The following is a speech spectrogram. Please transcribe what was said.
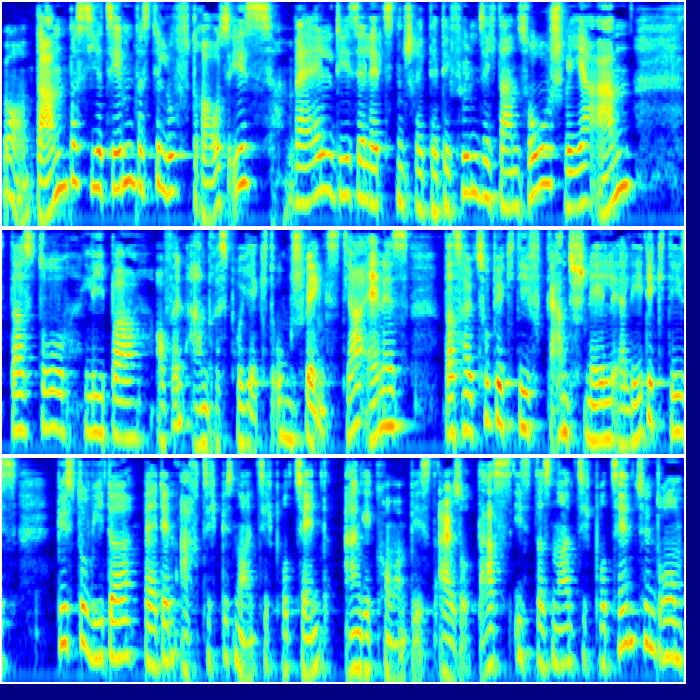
Ja, und dann passiert es eben, dass die Luft raus ist, weil diese letzten Schritte, die fühlen sich dann so schwer an, dass du lieber auf ein anderes Projekt umschwenkst. Ja, eines, das halt subjektiv ganz schnell erledigt ist, bis du wieder bei den 80 bis 90 Prozent angekommen bist. Also das ist das 90 Prozent Syndrom,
